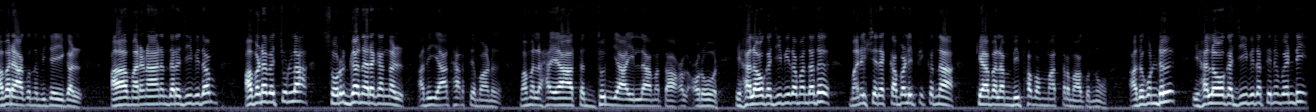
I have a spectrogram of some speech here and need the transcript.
അവരാകുന്നു വിജയികൾ. ആ മരണാനന്തര ജീവിതം അവിടെ വെച്ചുള്ള സ്വർഗനരകങ്ങൾ അത് യാഥാർത്ഥ്യമാണ്. മമൽ ഹയാത്ത് ദുന്യ ഇല്ലാമത്തോർ ഇഹലോക ജീവിതം എന്നത് മനുഷ്യരെ കബളിപ്പിക്കുന്ന കേവലം വിഭവം മാത്രമാകുന്നു. അതുകൊണ്ട് ഇഹലോക ജീവിതത്തിന് വേണ്ടി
